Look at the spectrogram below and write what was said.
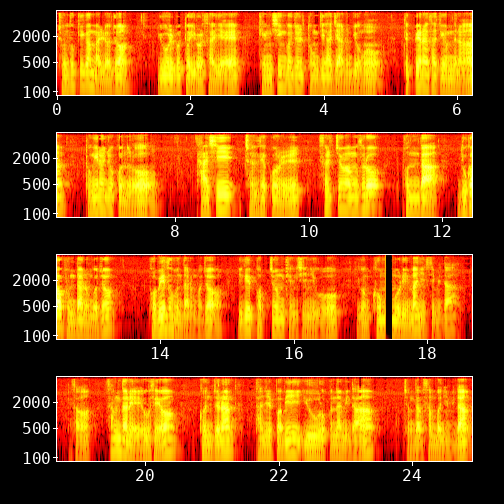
존속기간 만료 전 6월부터 1월 사이에 갱신거절 통지하지 않은 경우 특별한 사정이 없는 한 동일한 조건으로 다시 전세권을 설정한 것으로 본다. 누가 본다는 거죠? 법에서 본다는 거죠. 이게 법정 갱신이고 이건 건물이만 있습니다. 그래서 상단에 외우세요. 건전한 단일법이 유로 끝납니다. 정답 3번입니다.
